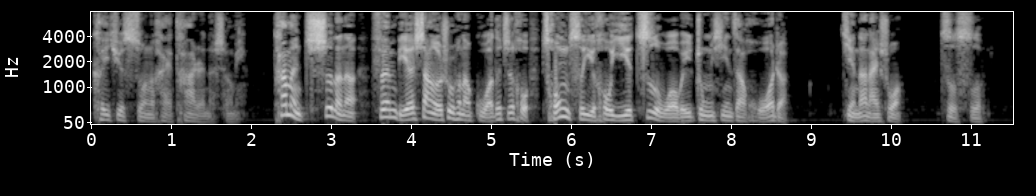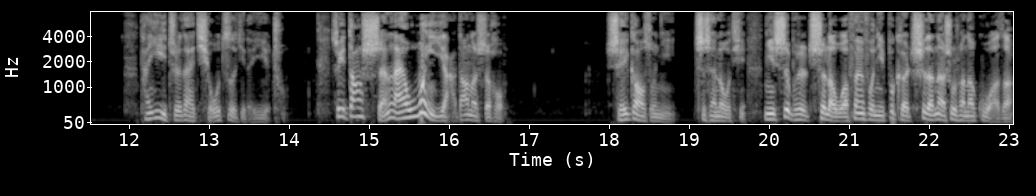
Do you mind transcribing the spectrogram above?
可以去损害他人的生命。他们吃了呢分别善恶树上的果子之后，从此以后以自我为中心在活着。简单来说，自私。他一直在求自己的益处。所以，当神来问亚当的时候，谁告诉你赤身露体？你是不是吃了我吩咐你不可吃的那树上的果子？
